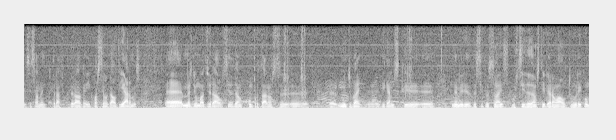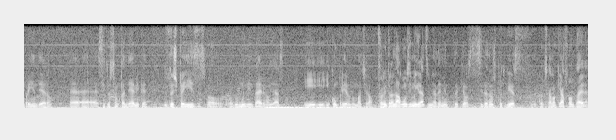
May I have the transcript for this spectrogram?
essencialmente por tráfico de droga e posse ilegal de armas, eh, mas de um modo geral os cidadãos comportaram-se eh, muito bem. Digamos que na maioria das situações os cidadãos estiveram à altura e compreenderam a, situação pandémica dos dois países, ou, do mundo inteiro, aliás, e, e, e cumpriram no modo geral. Foram entrando alguns imigrantes, nomeadamente aqueles cidadãos portugueses, quando chegavam aqui à fronteira,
